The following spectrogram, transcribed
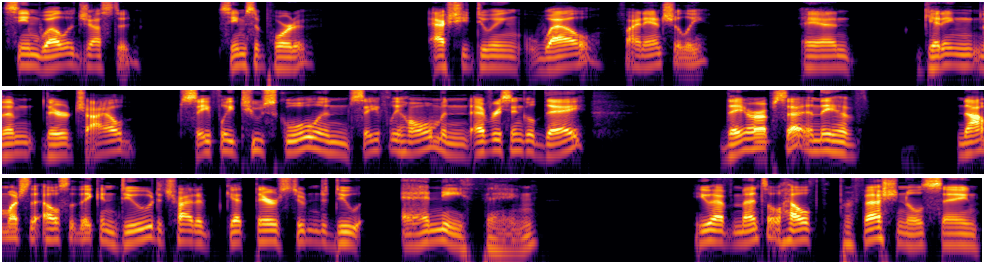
seem well adjusted, seem supportive, actually doing well financially, and getting them their child safely to school and safely home and every single day. They are upset and they have not much else that they can do to try to get their student to do anything. You have mental health professionals saying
